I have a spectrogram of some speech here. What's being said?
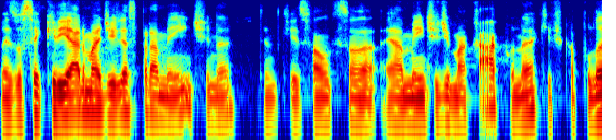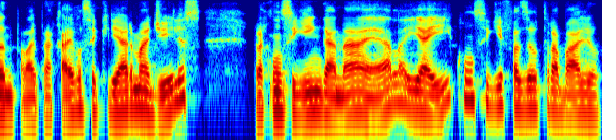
mas você cria armadilhas para a mente, né? Tanto que eles falam que são, é a mente de macaco, né? Que fica pulando para lá e para cá, e você cria armadilhas para conseguir enganar ela e aí conseguir fazer o trabalho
